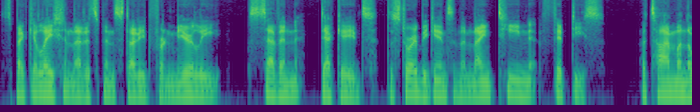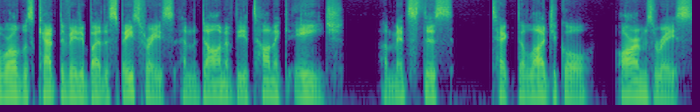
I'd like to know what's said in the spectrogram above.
speculation that it's been studied for nearly seven decades. The story begins in the 1950s, a time when the world was captivated by the space race and the dawn of the atomic age. Amidst this technological arms race,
